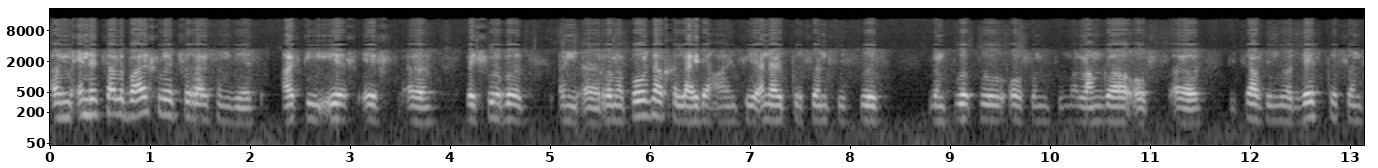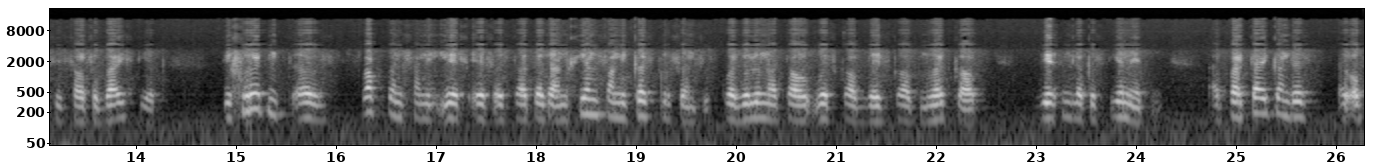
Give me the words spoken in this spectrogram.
Um en dit sal 'n baie groot verrassing wees as die EFF uh byvoorbeeld in uh, Ramaphosa geleide ANC in 'n provinsie soos Limpopo of Mpumalanga of uh die selfde Noordwes provinsie sal verbysteek. Die groot uh, swakpunt van die EFF is dat hulle aan geen van die kusprovinsies KwaZulu-Natal, Oos-Kaap, Wes-Kaap, Noord-Kaap wesentlike steun het nie. 'n Party kan dus op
